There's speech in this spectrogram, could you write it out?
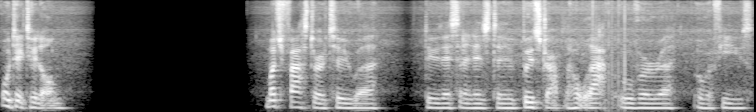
Won't take too long. Much faster to uh, do this than it is to bootstrap the whole app over uh, over Fuse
